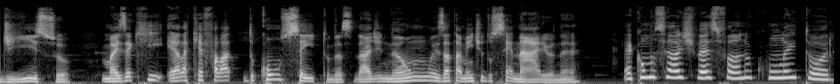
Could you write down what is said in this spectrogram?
disso. Mas é que ela quer falar do conceito da cidade, não exatamente do cenário, né? É como se ela estivesse falando com o leitor.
